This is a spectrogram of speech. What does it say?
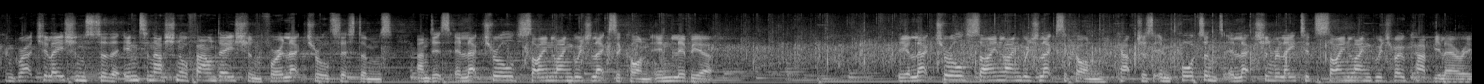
Congratulations to the International Foundation for Electoral Systems and its Electoral Sign Language Lexicon in Libya. The Electoral Sign Language Lexicon captures important election-related sign language vocabulary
